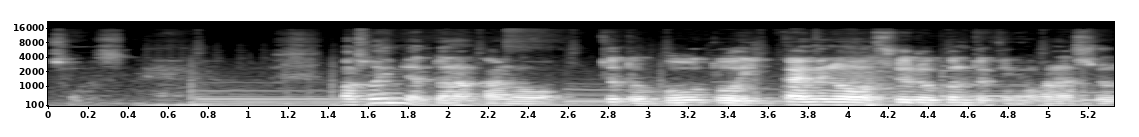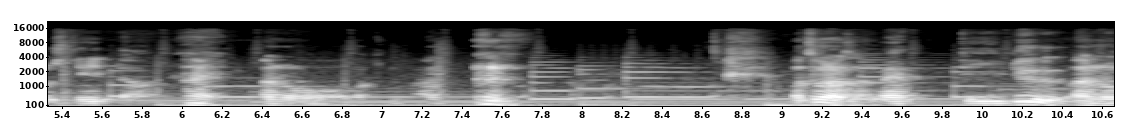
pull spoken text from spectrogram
そうですね。まあそういう意味だと、なんかあの、ちょっと冒頭、1回目の収録の時にお話をしていた、はいあの、あ 松村さんがやっている、あの、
